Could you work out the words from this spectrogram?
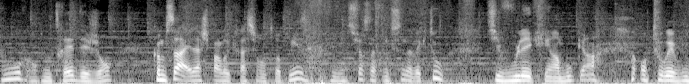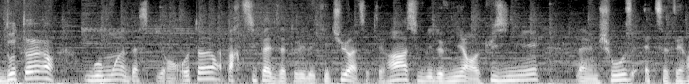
pour rencontrer des gens comme ça. Et là, je parle de création d'entreprise. Bien sûr, ça fonctionne avec tout. Si vous voulez écrire un bouquin, entourez-vous d'auteurs ou au moins d'aspirants auteurs. Participez à des ateliers d'écriture, etc. Si vous voulez devenir cuisinier, la même chose, etc.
